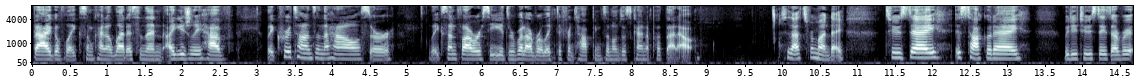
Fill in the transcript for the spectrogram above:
bag of like some kind of lettuce, and then I usually have like croutons in the house or like sunflower seeds or whatever, like different toppings, and I'll just kind of put that out. So that's for Monday. Tuesday is taco day. We do Tuesdays every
